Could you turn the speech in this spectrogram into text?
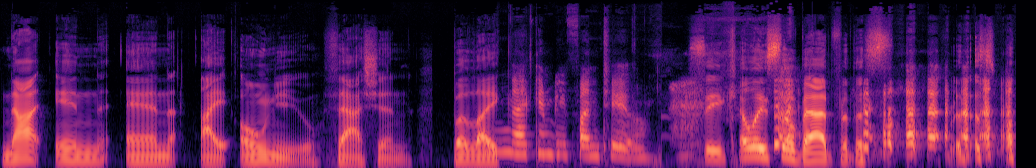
not in an I own you fashion, but like, that can be fun too. see, Kelly's so bad for this. For this one.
